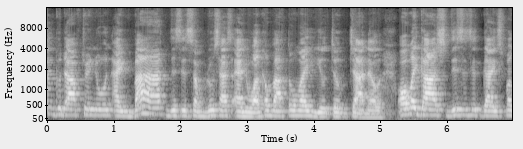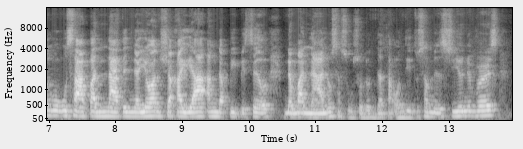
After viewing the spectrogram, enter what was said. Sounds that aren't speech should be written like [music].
Everyone! Good afternoon! I'm back! This is Sam Brusas and welcome back to my YouTube channel. Oh my gosh, this is it guys. Pag-uusapan natin ngayon, siya kaya ang napipisil na manalo sa susunod na taon dito sa Miss Universe.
